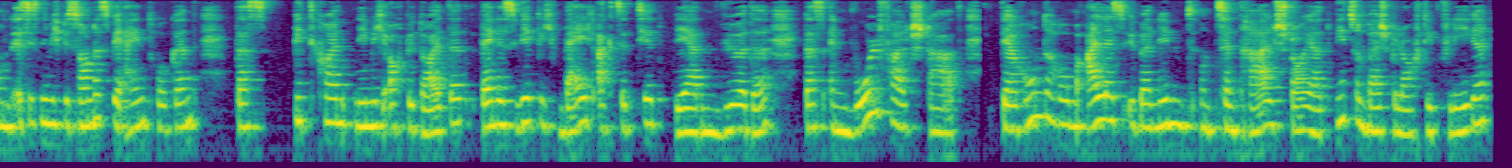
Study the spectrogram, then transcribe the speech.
Und es ist nämlich besonders beeindruckend, dass Bitcoin nämlich auch bedeutet, wenn es wirklich weit akzeptiert werden würde, dass ein Wohlfahrtsstaat der rundherum alles übernimmt und zentral steuert, wie zum Beispiel auch die Pflege,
